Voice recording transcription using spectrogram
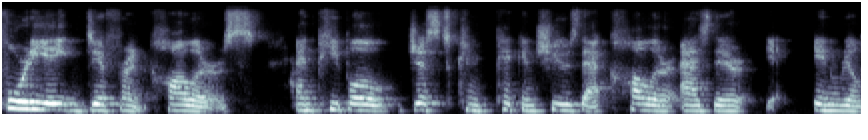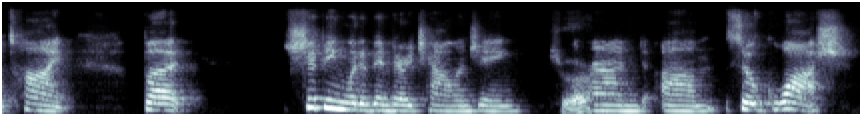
48 different colors and people just can pick and choose that color as they're in real time. But shipping would have been very challenging. Sure. And um, so gouache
